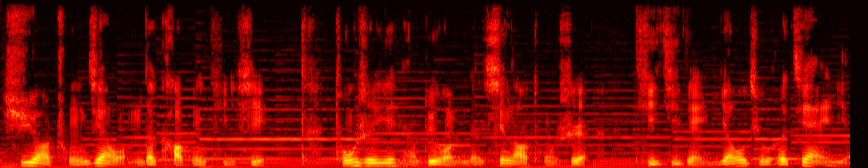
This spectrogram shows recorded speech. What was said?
需要重建我们的考评体系，同时也想对我们的新老同事提几点要求和建议：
